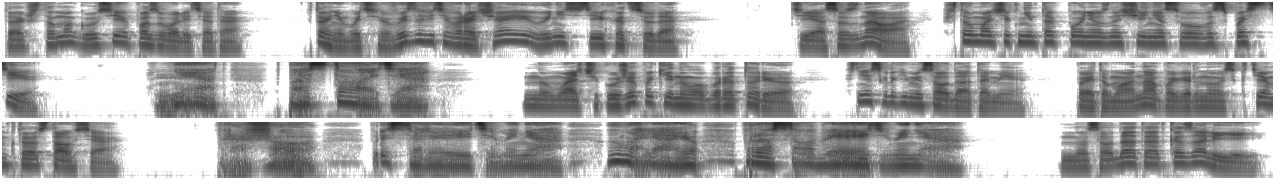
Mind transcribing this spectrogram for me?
так что могу себе позволить это. Кто-нибудь вызовите врача и вынесите их отсюда. Ти осознала, что мальчик не так понял значение слова «спасти». Нет, постойте. Но мальчик уже покинул лабораторию с несколькими солдатами, поэтому она повернулась к тем, кто остался. Прошу, пристрелите меня. Умоляю, просто убейте меня. Но солдаты отказали ей.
